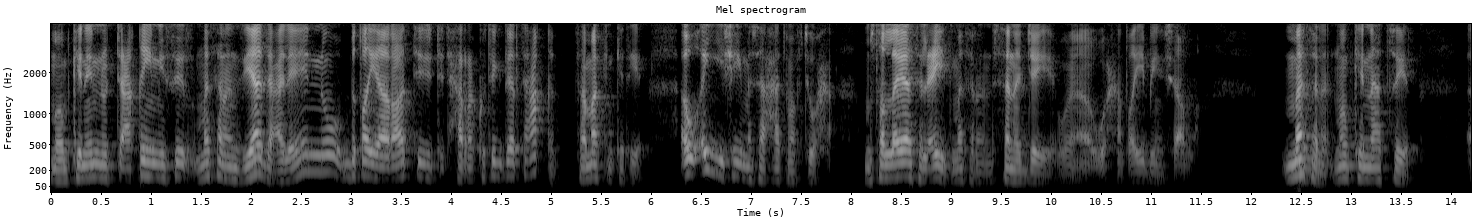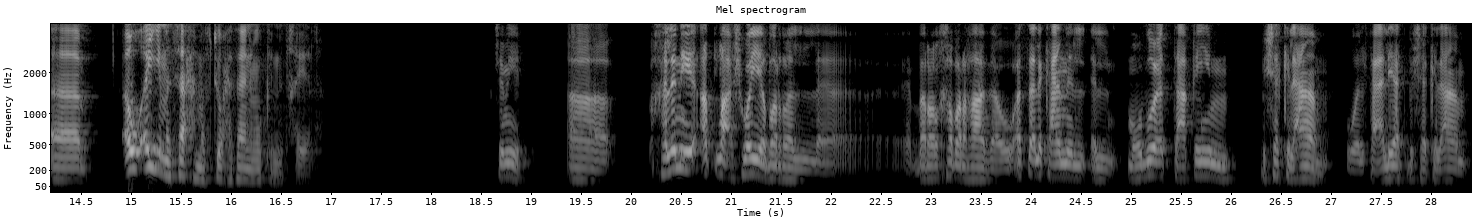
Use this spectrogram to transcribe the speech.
ممكن إنه التعقيم يصير مثلا زيادة عليه إنه بطيارات تيجي تتحرك وتقدر تعقم في اماكن كثير أو أي شيء مساحات مفتوحة. مصليات العيد مثلا السنة الجاية وإحنا طيبين إن شاء الله. مثلا ممكن إنها تصير. آه، أو أي مساحة مفتوحة ثانية ممكن نتخيلها. جميل. آه خليني أطلع شوية برا برا الخبر هذا وأسألك عن الموضوع التعقيم بشكل عام والفعاليات بشكل عام.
